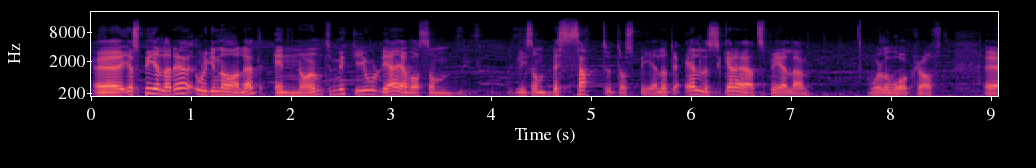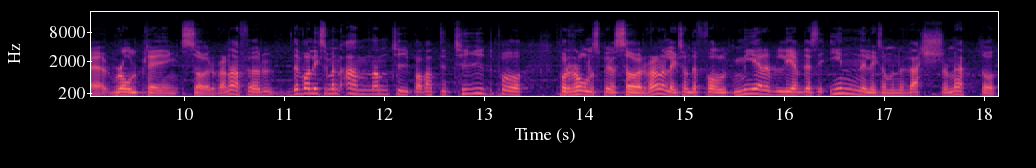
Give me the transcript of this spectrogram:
Eh, jag spelade originalet, enormt mycket gjorde jag. Jag var som liksom besatt utav spelet. Jag älskade att spela World of Warcraft eh, roleplaying-servrarna, för det var liksom en annan typ av attityd på, på rollspelsservrarna, liksom, där folk mer levde sig in i liksom, universumet och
